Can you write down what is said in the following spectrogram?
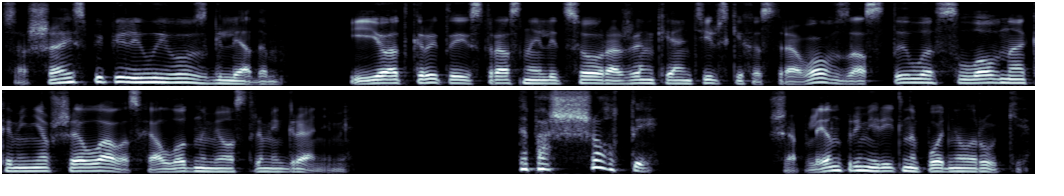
Саша испепелила его взглядом. Ее открытое и страстное лицо уроженки Антильских островов застыло, словно окаменевшая лава с холодными острыми гранями. «Да пошел ты!» Шаплен примирительно поднял руки.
